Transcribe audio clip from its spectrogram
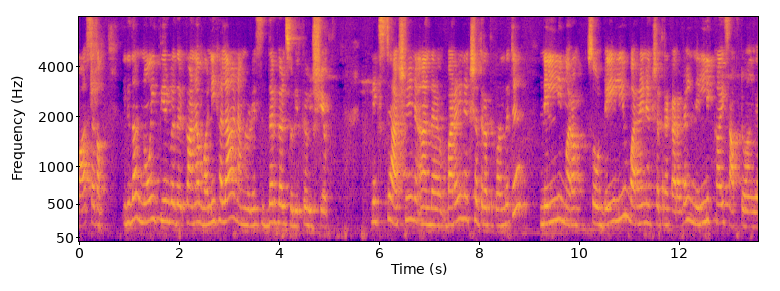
வாசகம். இதுதான் நோய் தீர்வதற்கான வழிகளாக நம்மளுடைய சித்தர்கள் சொல்லியிருக்க விஷயம். நெக்ஸ்ட்டு அஸ்வின் அந்த வரை நட்சத்திரத்துக்கு வந்துட்டு நெல்லி மரம். ஸோ டெய்லியும் பரணி நட்சத்திரக்காரர்கள் நெல்லிக்காய் சாப்பிடுவாங்க.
